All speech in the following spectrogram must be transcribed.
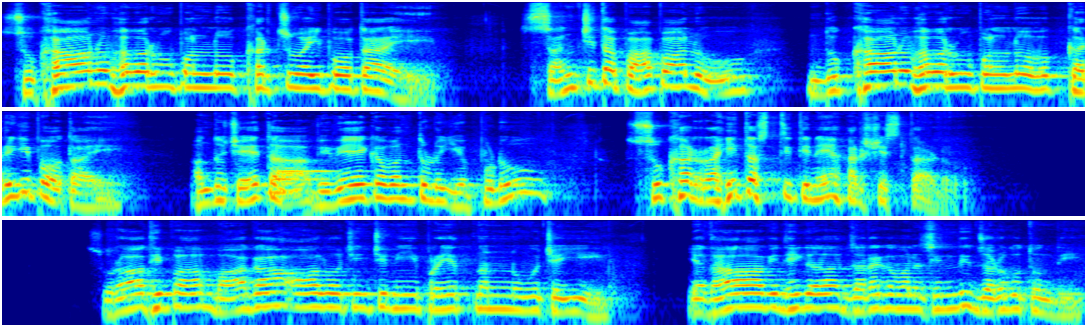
సుఖానుభవ రూపంలో ఖర్చు అయిపోతాయి. సంచిత పాపాలు దుఃఖానుభవ రూపంలో కరిగిపోతాయి. అందుచేత వివేకవంతుడు ఎప్పుడూ సుఖరహిత స్థితినే హర్షిస్తాడు. సురాధిప బాగా ఆలోచించి నీ ప్రయత్నం నువ్వు చెయ్యి. యథావిధిగా జరగవలసింది జరుగుతుంది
